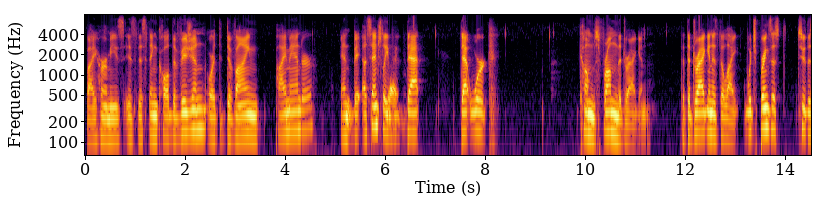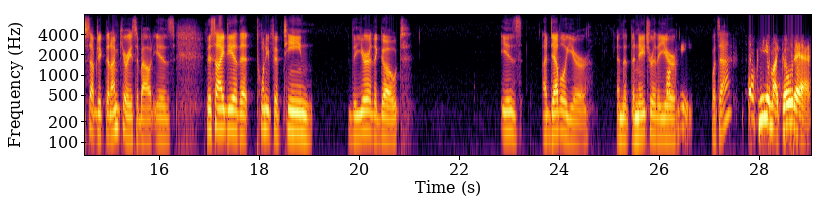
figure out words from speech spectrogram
by Hermes is this thing called the vision or the divine Pymander and essentially Right. that that work comes from the dragon that the dragon is the light which brings us to the subject that I'm curious about is this idea that 2015 the year of the goat is a devil year and that the nature of the year Fuck me. what's that Fuck me and my goat ass.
